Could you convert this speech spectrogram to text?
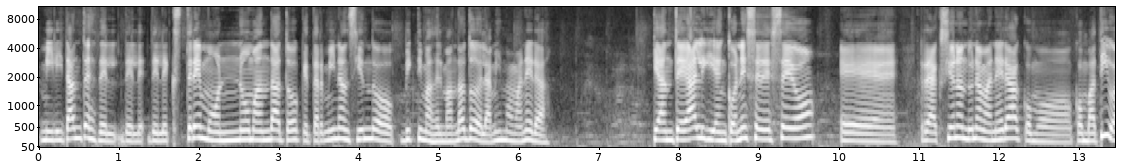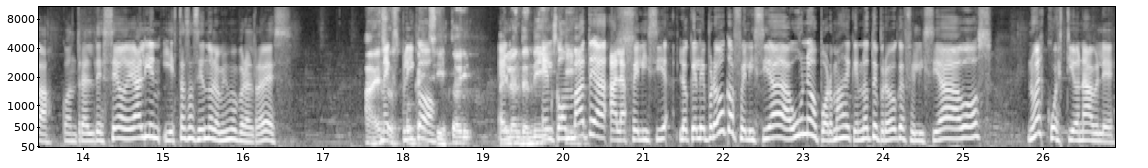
militantes del, del- del extremo no mandato que terminan siendo víctimas del mandato de la misma manera. Que ante alguien con ese deseo eh, reaccionan de una manera como combativa contra el deseo de alguien y estás haciendo lo mismo pero al revés. Ah, eso ¿Me es- explico? sí, estoy. Ahí El, lo entendí. el combate a, a la felicidad, lo que le provoca felicidad a uno, por más de que no te provoque felicidad a vos, no es cuestionable.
